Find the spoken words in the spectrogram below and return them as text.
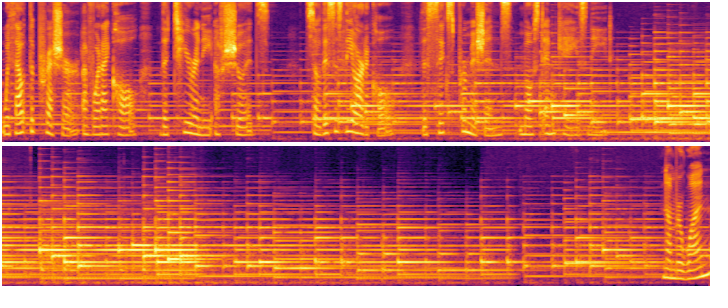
without the pressure of what I call the tyranny of shoulds. So, this is the article the six permissions most MKs need. Number one,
